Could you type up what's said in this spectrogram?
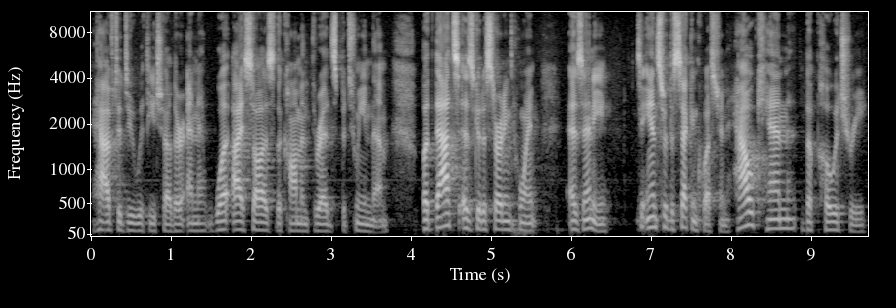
have to do with each other and what I saw as the common threads between them. But that's as good a starting point as any to answer the second question. How can the poetry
